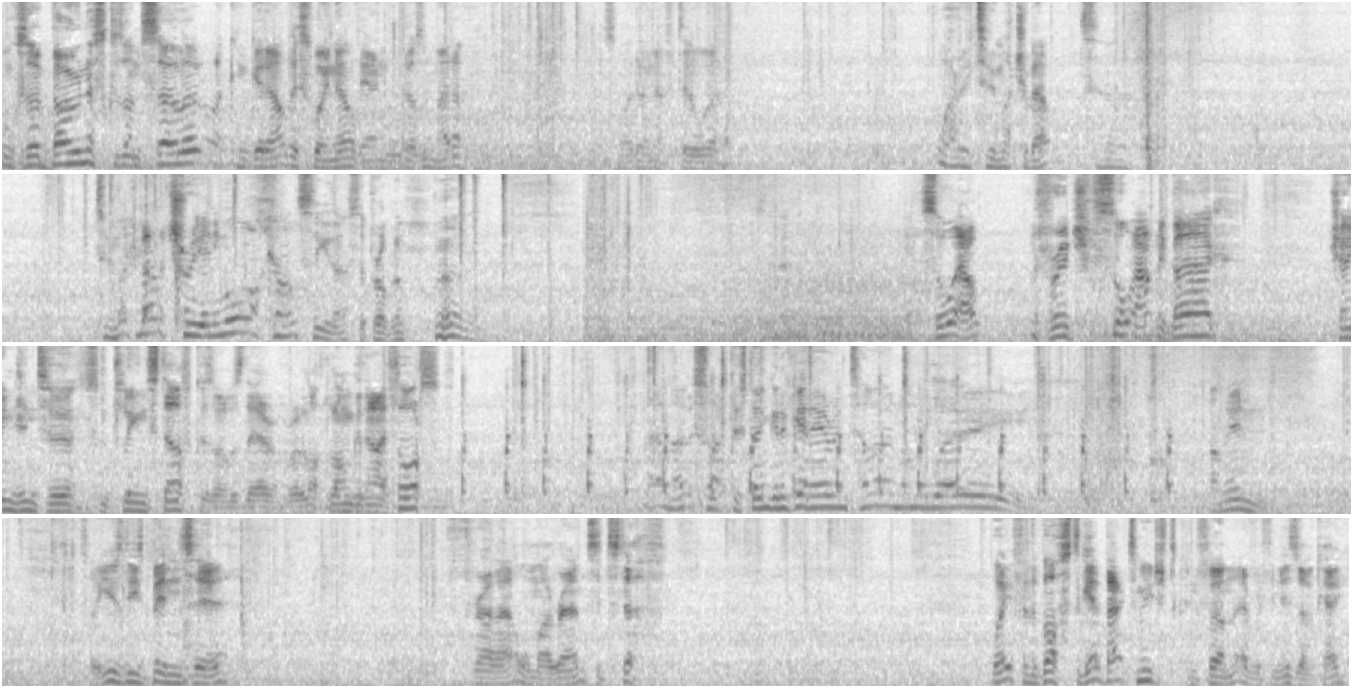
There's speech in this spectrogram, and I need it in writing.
Also bonus because I'm solo, I can get out this way now, the angle doesn't matter. So I don't have to uh, worry too much about uh, too much about the tree anymore. I can't see, that's the problem. yeah, sort out the fridge, sort out my bag, change into some clean stuff because I was there for a lot longer than I thought. That cyclist ain't going to get here in time on the way. I'm in. So I use these bins here, throw out all my rancid stuff wait for the boss to get back to me just to confirm that everything is okay.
